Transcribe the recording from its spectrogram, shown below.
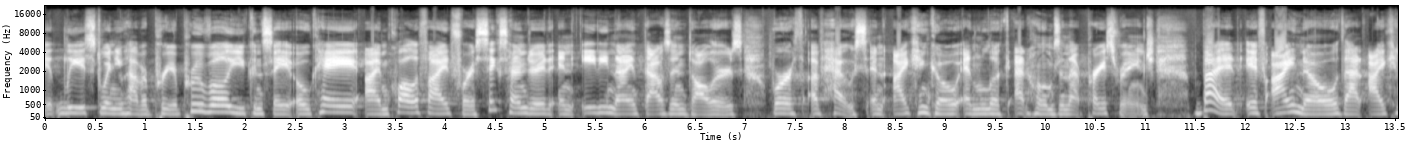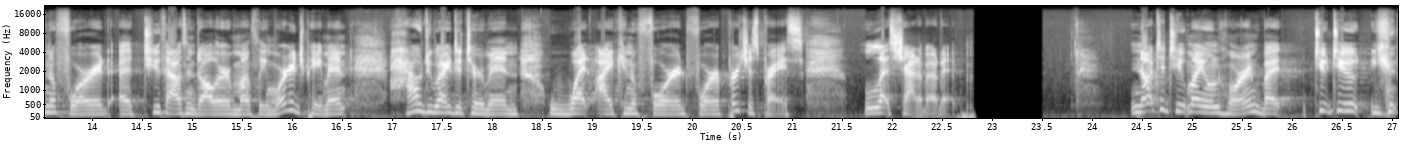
At least when you have a pre approval, you can say, okay, I'm qualified for $689,000 worth of house, and I can go and look at homes in that price range. But if I know that I can afford a $2,000 monthly mortgage payment, how do I determine what I can afford for a purchase price? Let's chat about it not to toot my own horn, but toot toot, you,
